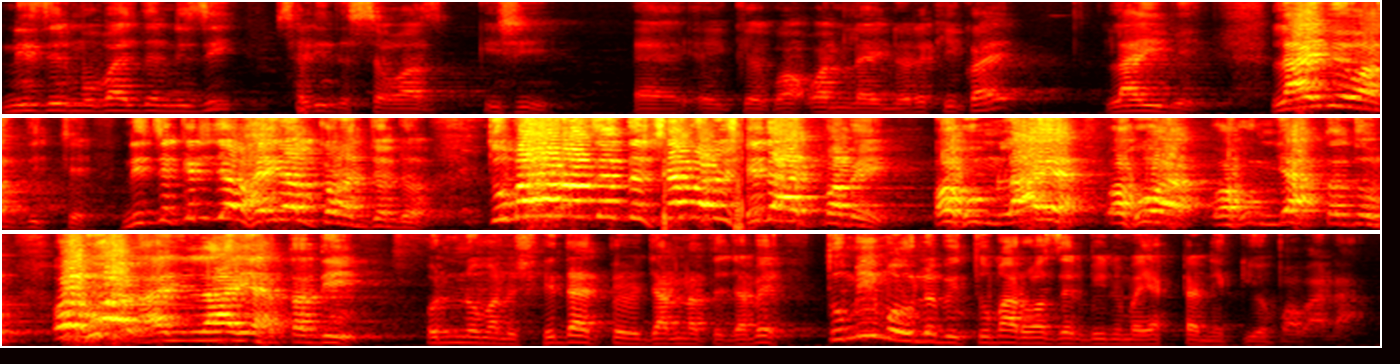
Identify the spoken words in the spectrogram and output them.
নিজের মোবাইল দিয়ে নিজেই ছেড়ে দিচ্ছে ওয়াজ। কৃষি এই অনলাইনে ওরা কি কয়? লাইভে লাইভে ওয়াজ দিচ্ছে। নিজেকে নিজে ভাইরাল করার জন্য। তোমার মাঝে দেশে মানুষ হৃদায়ত পাবে। অহুম লাই অহুয়া অহুম অহুয়া লা অন্য মানুষ হৃদায়ত পেয়ে জান্নাতে যাবে। তুমি মৌলবী, তোমার ওয়াজের বিনিময়ে একটা নেকিও পাবা না।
